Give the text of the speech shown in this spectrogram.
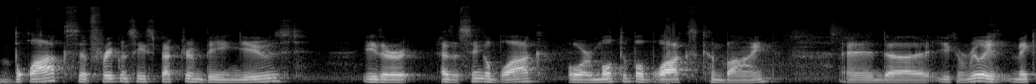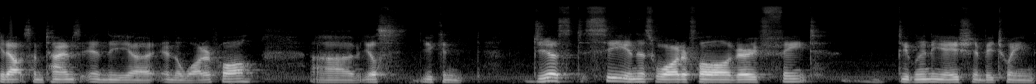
blocks of frequency spectrum being used either as a single block or multiple blocks combined. And uh, you can really make it out sometimes in the uh, in the waterfall. Uh, you'll you can just see in this waterfall a very faint delineation between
